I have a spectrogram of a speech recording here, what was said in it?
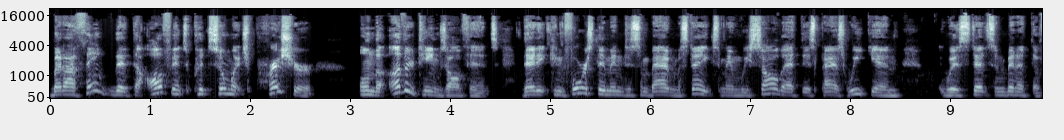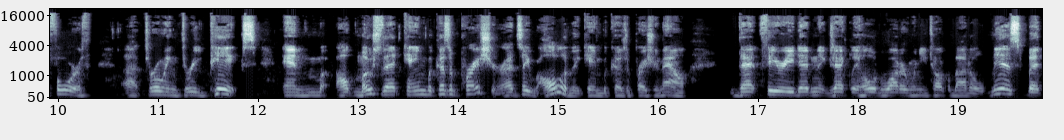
But I think that the offense puts so much pressure on the other team's offense that it can force them into some bad mistakes. I mean, we saw that this past weekend with Stetson Bennett the fourth uh, throwing three picks, and most of that came because of pressure. I'd say all of it came because of pressure. Now, that theory doesn't exactly hold water when you talk about Ole Miss, but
